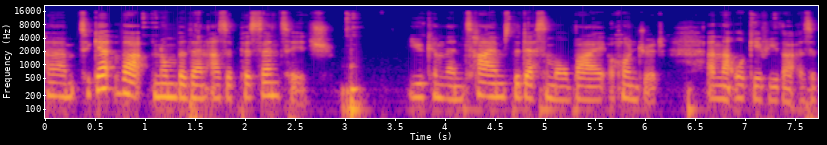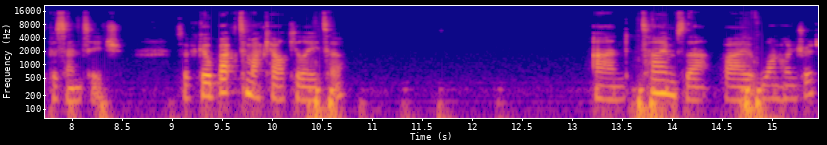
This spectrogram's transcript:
Um, to get that number then as a percentage, you can then times the decimal by 100 and that will give you that as a percentage. So if we go back to my calculator, and times that by 100,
